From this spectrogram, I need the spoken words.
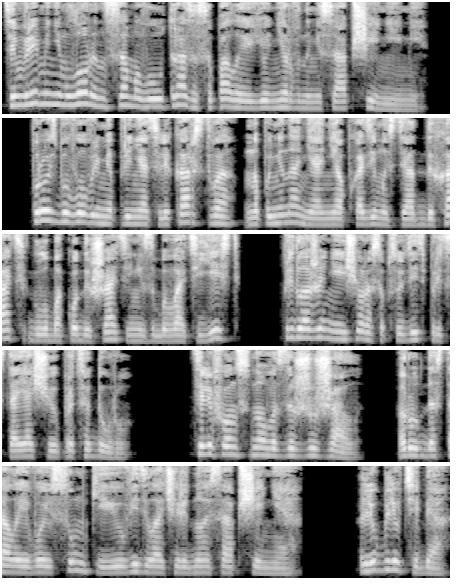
Тем временем Лорен с самого утра засыпала ее нервными сообщениями. Просьбы вовремя принять лекарства, напоминания о необходимости отдыхать, глубоко дышать и не забывать есть, предложение еще раз обсудить предстоящую процедуру. Телефон снова зажужжал. Рут достала его из сумки и увидела очередное сообщение. «Люблю тебя.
